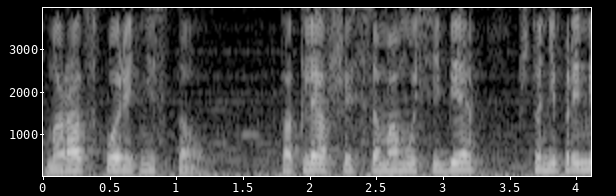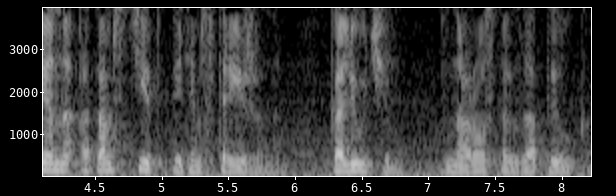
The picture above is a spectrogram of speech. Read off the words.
Марат спорить не стал, поклявшись самому себе, что непременно отомстит этим стриженным, колючим в наростах затылка.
